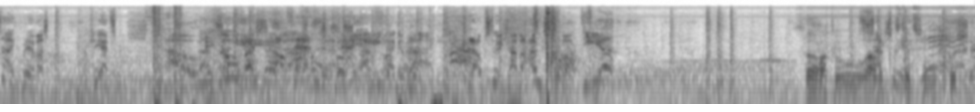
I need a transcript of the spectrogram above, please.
Zeig mir was. Jetzt. Glaubst du, ich habe Angst vor dir? So, du arbeitest jetzt für mich, Bursche.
